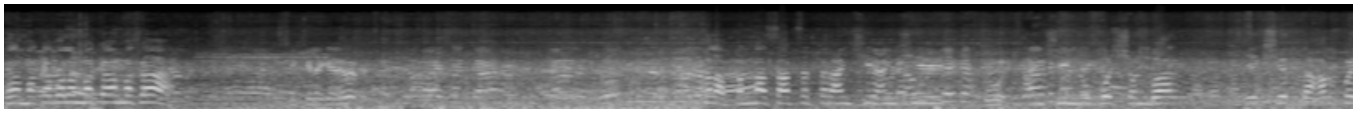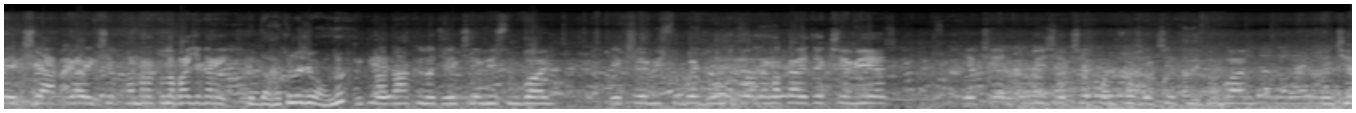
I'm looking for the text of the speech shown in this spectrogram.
चला मका बोला मका मका. चला पन्नास साठ सत्तर ऐंशी ऐंशी ऐंशी नव्वद शंभर. एकशे दहा रुपये एकशे अकरा एकशे पंधरा तुला पाहिजे का रे दहा किलोचे भाव ना किती दहा किलोचे एकशे वीस रुपये एकशे वीस रुपये दोन तोले मका आहेत एकशे वीस एकशे एकवीस एकशे पंचवीस एकशे तीस रुपये एकशे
